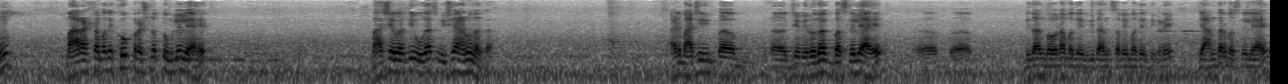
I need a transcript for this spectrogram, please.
महाराष्ट्रामध्ये खूप प्रश्न तुंबलेले आहेत. भाषेवरती उगाच विषय आणू नका. आणि माझी जे विरोधक बसलेले आहेत विधानभवनामध्ये विधानसभेमध्ये तिकडे जे आमदार बसलेले आहेत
